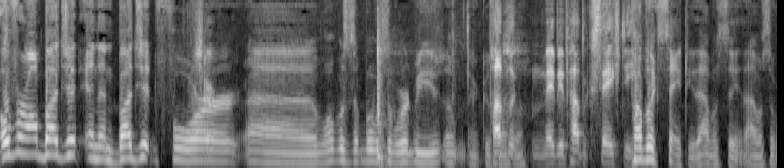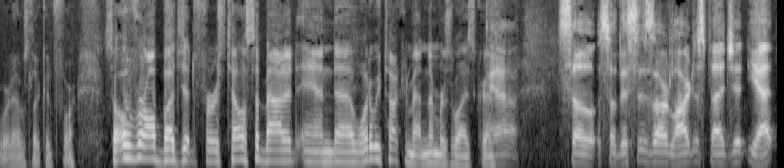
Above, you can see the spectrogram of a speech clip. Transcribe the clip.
overall budget and then budget for sure. uh, what was the, what was the word we used? Oh, public, maybe public safety. Public safety. That was the that was the word I was looking for. So overall budget first. Tell us about it and uh, what are we talking about numbers wise, Kress? Yeah. So so this is our largest budget yet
